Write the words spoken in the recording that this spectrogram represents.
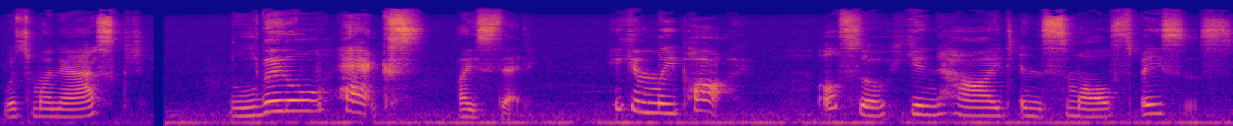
was one asked. Little Hex, I said. He can leap high. Also, he can hide in small spaces.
